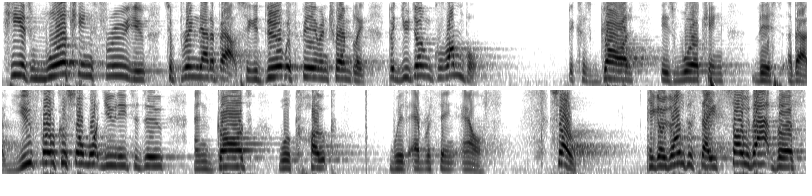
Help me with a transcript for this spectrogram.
He is working through you to bring that about. So you do it with fear and trembling, but you don't grumble because God is working this about. You focus on what you need to do, and God will cope with everything else. So, he goes on to say, so that, verse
